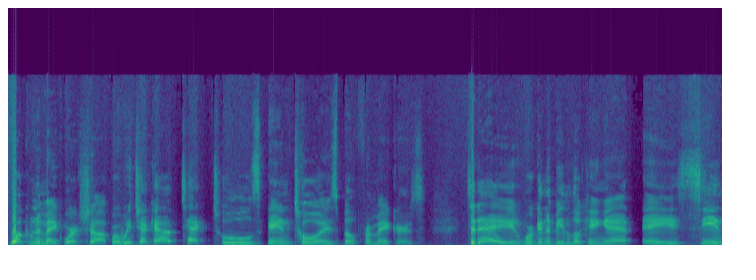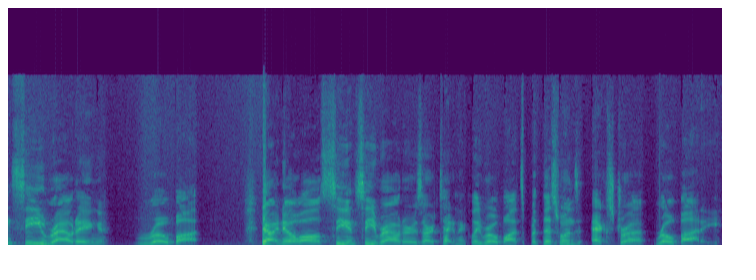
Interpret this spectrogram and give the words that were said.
Welcome to Make Workshop, where we check out tech, tools, and toys built for makers. Today, we're going to be looking at a CNC routing robot. Now, I know all CNC routers are technically robots, but this one's extra robot-y.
